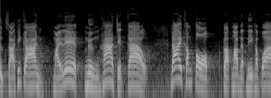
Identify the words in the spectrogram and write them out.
ศึกษาธิการ หมายเลข 1579 ได้คำตอบ กลับมาแบบนี้ครับว่า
